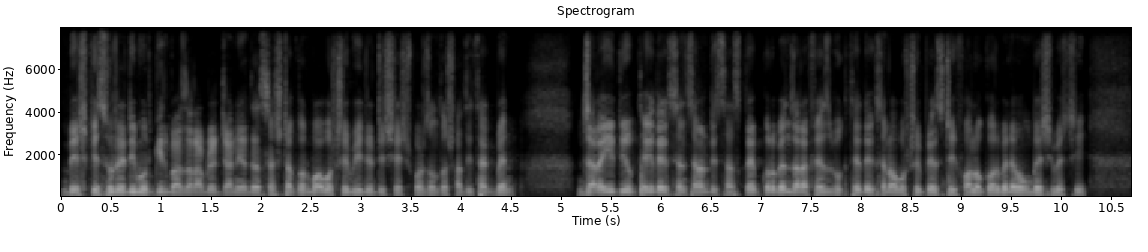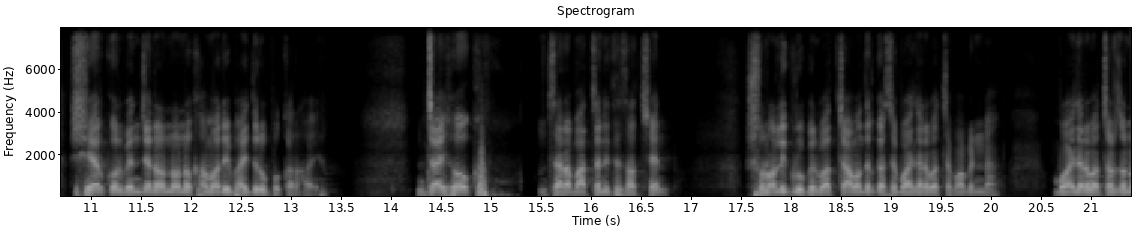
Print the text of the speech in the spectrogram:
বেশ কিছু রেডি মুরগির বাজার আপডেট জানিয়ে দেওয়ার চেষ্টা করব। অবশ্যই ভিডিওটি শেষ পর্যন্ত সাথে থাকবেন। যারা ইউটিউব থেকে দেখছেন, চ্যানেলটি সাবস্ক্রাইব করবেন। যারা ফেসবুক থেকে দেখছেন, অবশ্যই পেজটি ফলো করবেন এবং বেশি বেশি শেয়ার করবেন যেন অন্যান্য খামারি ভাইদের উপকার হয়। যাই হোক, যারা বাচ্চা নিতে চাচ্ছেন, সোনালী গ্রুপের বাচ্চা আমাদের কাছে ব্রয়লারের বাচ্চা পাবেন না। ব্রয়লারের বাচ্চার জন্য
